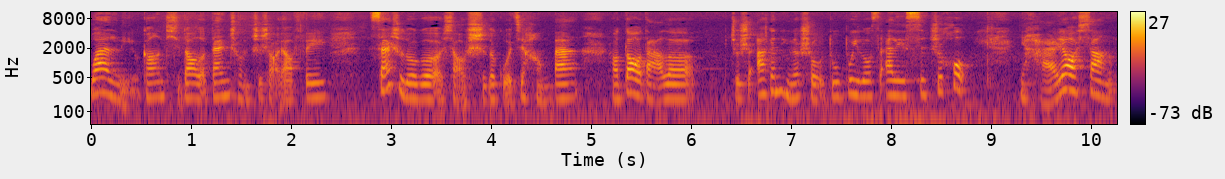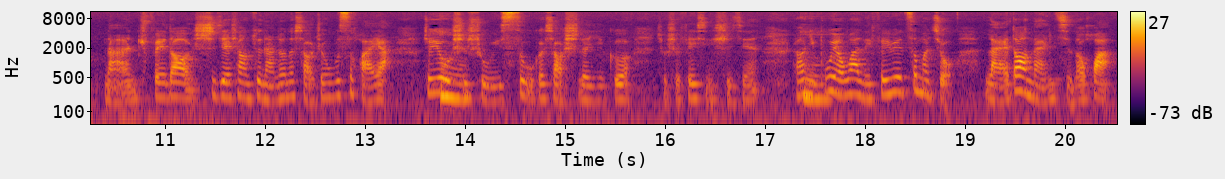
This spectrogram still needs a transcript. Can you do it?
万里，刚刚提到了单程至少要飞三十多个小时的国际航班，然后到达了。就是阿根廷的首都布宜诺斯艾利斯之后，你还要向南飞到世界上最南端的小镇乌斯怀亚，这又是属于四五个小时的一个就是飞行时间。然后你不远万里飞越这么久来到南极的话，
